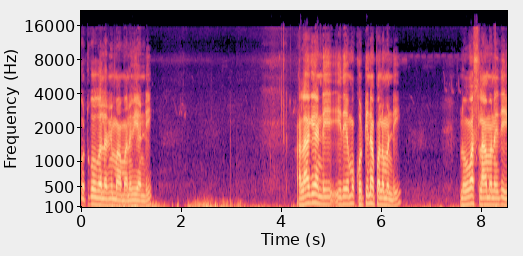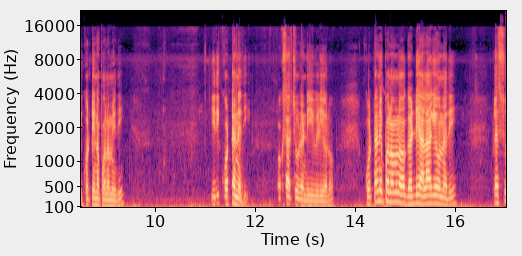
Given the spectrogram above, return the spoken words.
కొట్టుకోగలరని మా మనవి అండి. అలాగే అండి ఇదేమో కొట్టిన పొలం అండి. నోవా స్లామ్ అనేది కొట్టిన పొలం ఇది. ఇది కొట్టనిది. ఒకసారి చూడండి ఈ వీడియోలో. కొట్టని పొలంలో గడ్డి అలాగే ఉన్నది. ప్లస్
